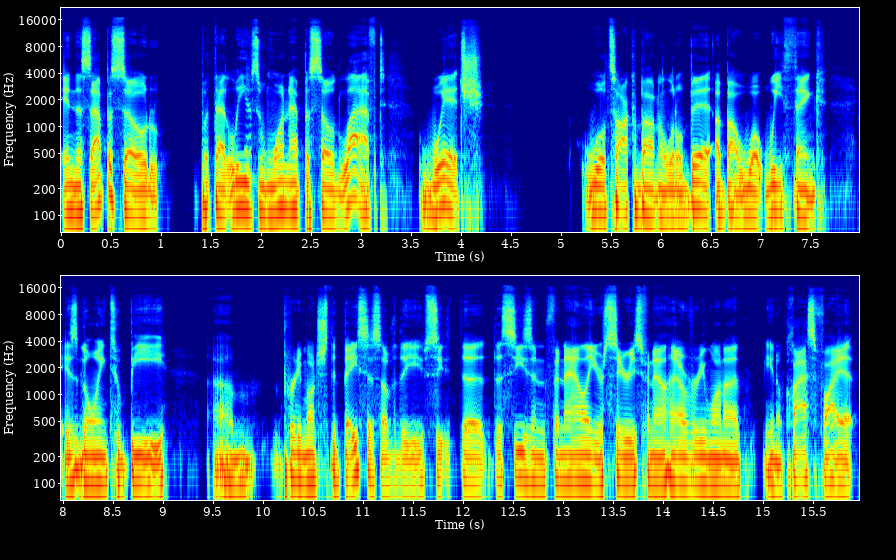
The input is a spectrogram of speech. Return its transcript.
in this episode, but that leaves one episode left, which we'll talk about in a little bit about what we think is going to be um, pretty much the basis of the the the season finale or series finale, however you want to you know classify it,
